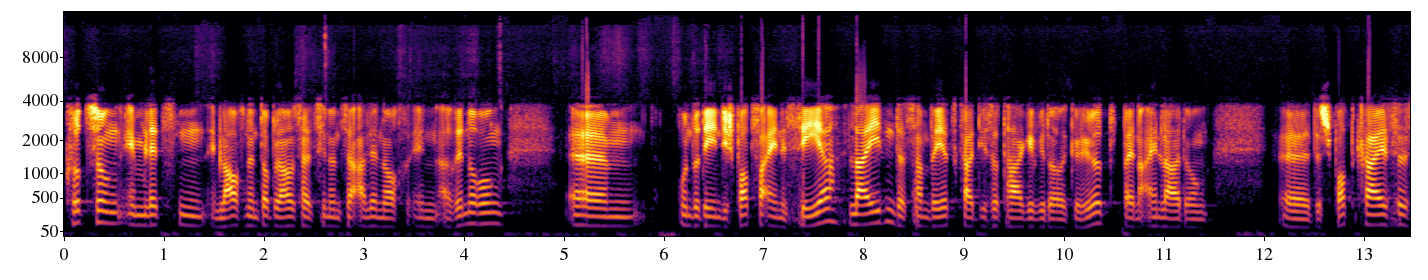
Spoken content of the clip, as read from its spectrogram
Kürzung im letzten, im laufenden Doppelhaushalt sind uns ja alle noch in Erinnerung. Ähm, unter denen die Sportvereine sehr leiden. Das haben wir jetzt gerade dieser Tage wieder gehört bei einer Einladung des Sportkreises,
